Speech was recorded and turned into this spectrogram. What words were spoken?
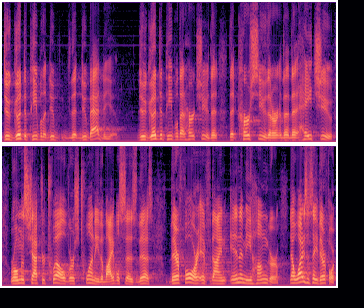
do good to people that do, that do bad to you. Do good to people that hurt you, that, that curse you, that, are, that, that hate you. Romans chapter 12, verse 20, the Bible says this Therefore, if thine enemy hunger. Now, why does it say therefore?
